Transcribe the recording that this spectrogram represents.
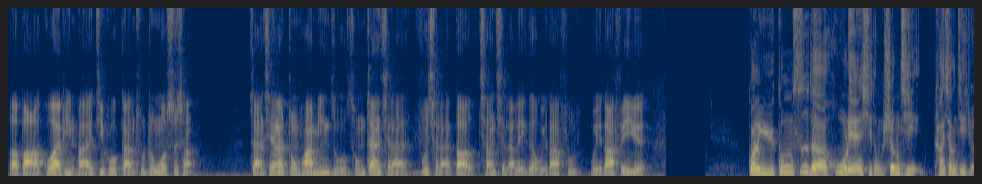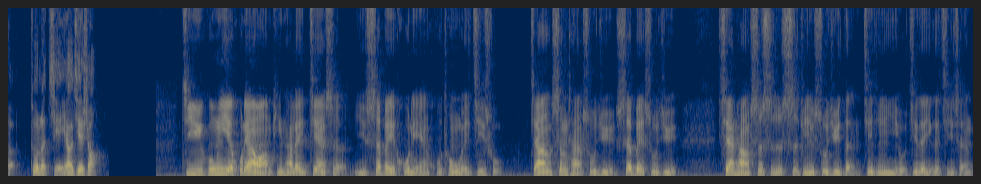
呃，把国外品牌几乎赶出中国市场，展现了中华民族从站起来、富起来到强起来的一个伟大飞伟大飞跃。关于公司的互联系统升级，他向记者做了简要介绍。基于工业互联网平台的建设，以设备互联互通为基础。将生产数据、设备数据、现场实时视频数据等进行有机的一个集成，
